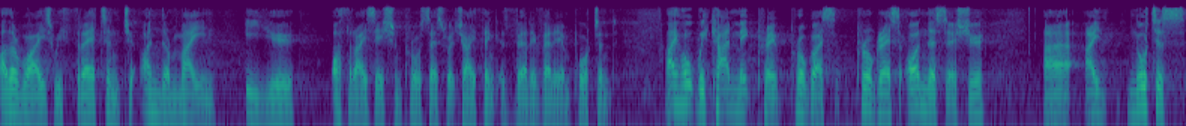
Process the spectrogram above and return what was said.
otherwise we threaten to undermine eu authorisation process which i think is very, very important. i hope we can make progress, progress on this issue. Uh, i notice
